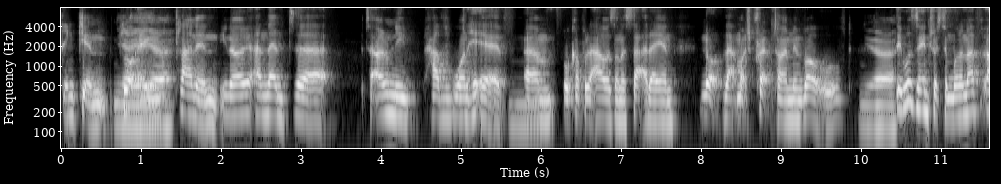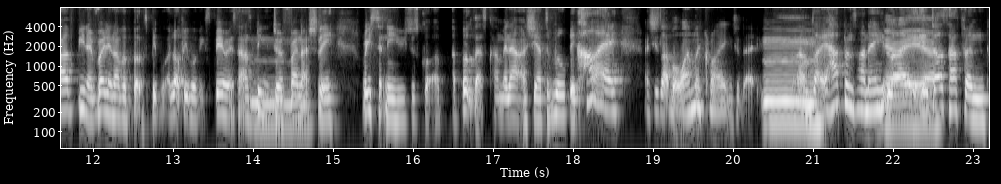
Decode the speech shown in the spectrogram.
thinking, plotting, yeah, yeah. planning, you know, and then to to only have one hit mm. um, for a couple of hours on a Saturday and not that much prep time involved. Yeah, it was an interesting one, and I've, I've you know read in other books. People, a lot of people have experienced that. I was speaking mm. to a friend mm. actually recently who's just got a, a, book that's coming out, and she had the real big high, and she's like, "But why am I crying today?" Mm. I'm like, "It happens, honey. Yeah, like yeah. it does happen."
